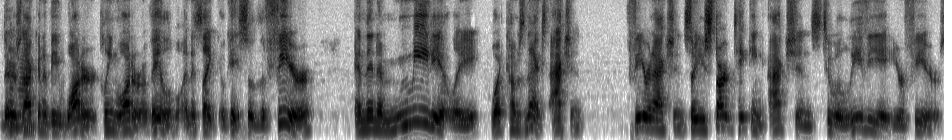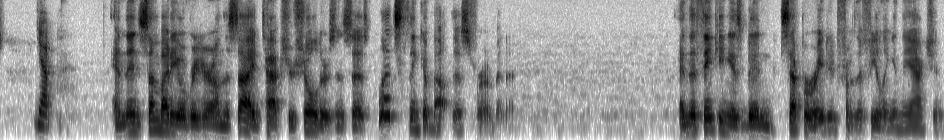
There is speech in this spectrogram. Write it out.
There's Mhm. not going to be water, clean water available. And it's like, okay, so the fear, and then immediately what comes next? Action, fear and action. So you start taking actions to alleviate your fears. Yep. And then somebody over here on the side taps your shoulders and says, let's think about this for a minute. And the thinking has been separated from the feeling and the action.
